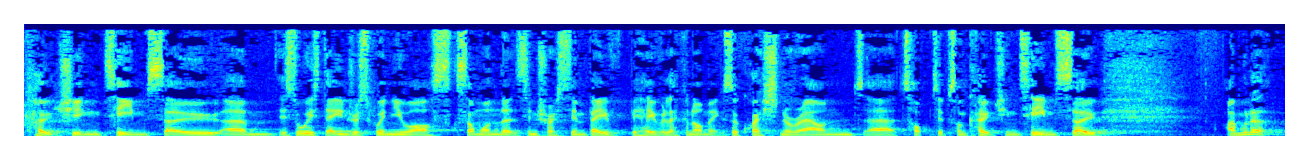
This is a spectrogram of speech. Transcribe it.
coaching teams. So um, it's always dangerous when you ask someone that's interested in behavioral economics a question around uh, top tips on coaching teams. So I'm going to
